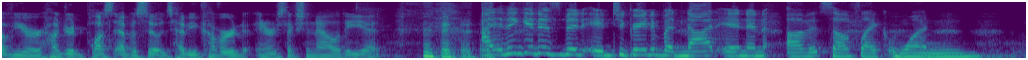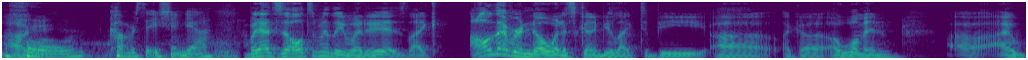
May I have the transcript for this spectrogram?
of your hundred plus episodes. Have you covered intersectionality yet? I think it has been integrated, but not in and of itself like one whole conversation. Yeah. but that's ultimately what it is. Like, I'll never know what it's going to be like to be uh, like a, a woman. Uh, I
